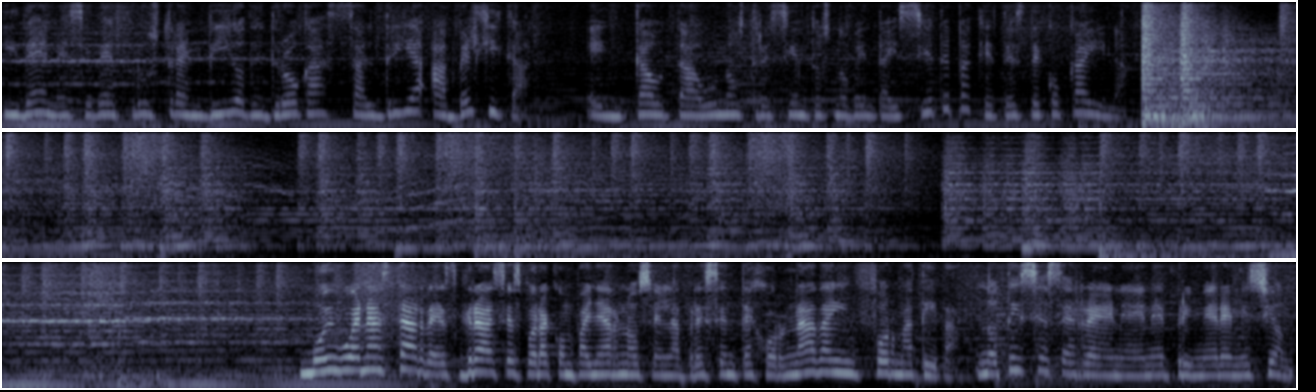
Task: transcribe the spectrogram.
Y DNCD frustra envío de droga saldría a Bélgica e incauta unos 397 paquetes de cocaína. Muy buenas tardes, gracias por acompañarnos en la presente jornada informativa. Noticias RNN, primera emisión.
